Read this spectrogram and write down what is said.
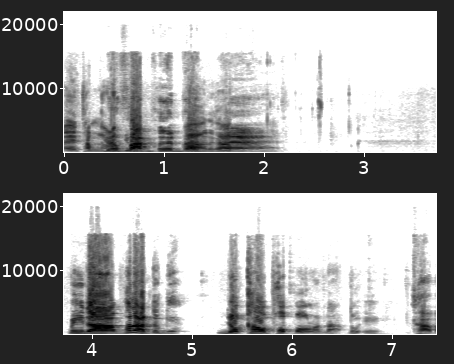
ไอ้ทำงานเดี๋ยวอยู่ฟังเพลินไปอ่านะครับ อ่า มีดาวพระราชตรงเนี้ยยกเข้าพบมรณะตัวเอง ครับ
